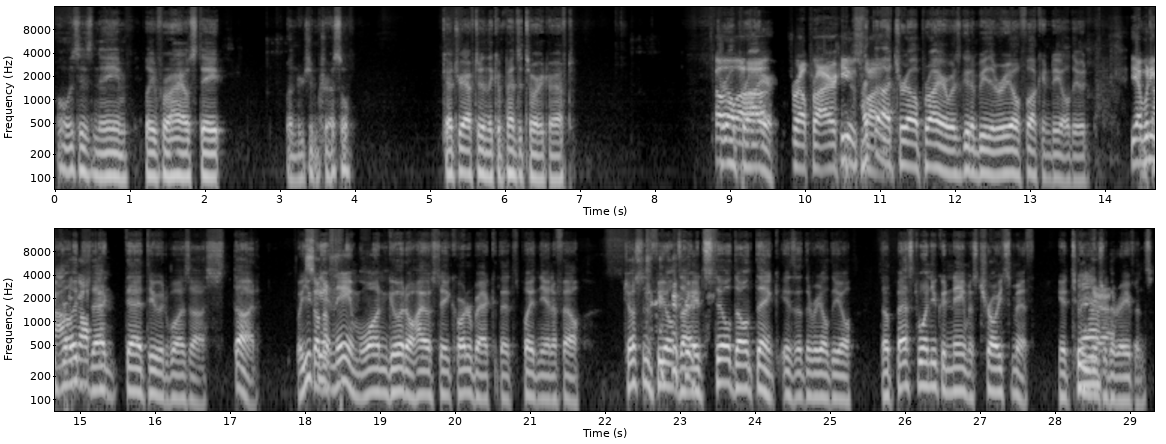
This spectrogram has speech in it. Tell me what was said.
what was his name? Played for Ohio State under Jim Tressel. Got drafted in the compensatory draft. Terrelle uh, Pryor. Terrelle Pryor. He was I thought Terrelle Pryor was going to be the real fucking deal, dude. yeah, when he College, broke off that that dude was a stud. But you So can't f- name one good Ohio State quarterback that's played in the NFL. Justin Fields, I still don't think is the real deal. The best one you can name is Troy Smith. He had two Yeah. years with the Ravens.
